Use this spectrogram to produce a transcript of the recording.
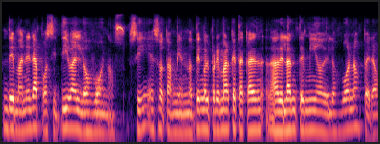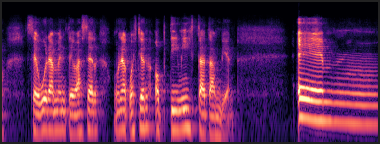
de manera positiva en los bonos, ¿sí? Eso también, no tengo el premarket acá adelante mío de los bonos, pero seguramente va a ser una cuestión optimista también. Em,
